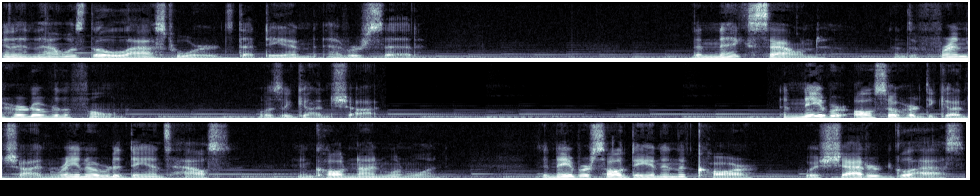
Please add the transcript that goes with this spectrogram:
And then that was the last words that Dan ever said. The next sound that the friend heard over the phone was a gunshot. A neighbor also heard the gunshot and ran over to Dan's house and called 911. The neighbor saw Dan in the car with shattered glass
